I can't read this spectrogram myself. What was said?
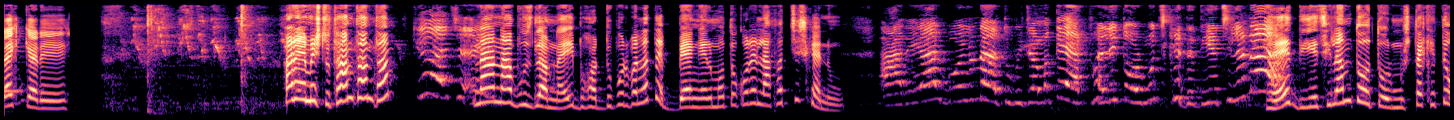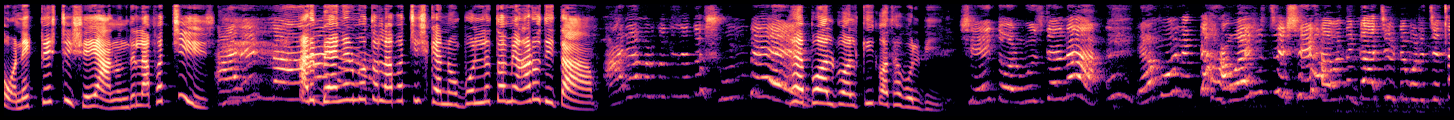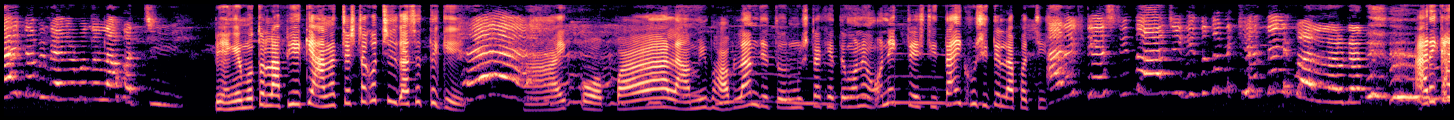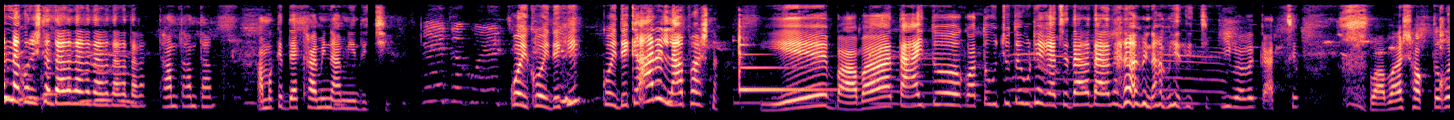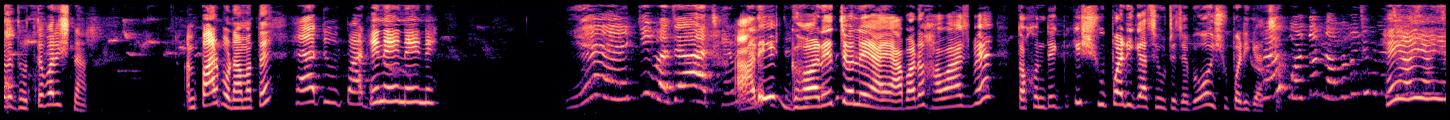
লাইক করে। আরে, মিষ্টু, থাম থাম থাম। না না, বুঝলাম না। এই ভর দুপুর বেলাতে ব্যাঙের মতো করে লাফাচ্ছিস কেন? আরে, আর বলো না, তুমি যে আমাকে এক ফালি তরমুজ খেতে দিয়েছিলে না? হ্যাঁ দিয়েছিলাম তো। তরমুজটা খেতে অনেক টেস্টি সেই আনন্দে লাফাচ্ছিস? আরে না। আরে ব্যাঙের মতো লাফাচ্ছিস কেন? বললে তো আমি আরও দিতাম। আরে আমার কথা তো শুনবে। হ্যাঁ বল বল কি কথা বলবি? সেই তরমুজটা না এমন একটা হাওয়া এসেছে সেই হাওয়াতে গাছে উঠে পড়েছে তাই তো আমি ব্যাঙের মতো লাফাচ্ছি। ব্যাঙের মতো লাফিয়ে কি আনার চেষ্টা করছিস গাছের থেকে? হ্যাঁ। হাই কপাল আমি ভাবলাম যে তরমুজটা খেতে মনে অনেক টেস্টি তাই খুশিতে লাফাচ্ছিস আরে টেস্টি তো আছে কিন্তু তুমি খেতেই পারলাম না আরে কান্না করিস না দাঁড়া দাঁড়া দাঁড়া দাঁড়া দাঁড়া। থাম থাম থাম। আমাকে দেখা আমি নামিয়ে দিচ্ছি। কই কই দেখি কই দেখি। আরে লাফাস না। এ বাবা তাই তো কত উঁচুতে উঠে গেছে। দাঁড়া দাঁড়া দাঁড়া আমি নামিয়ে দিচ্ছি। কীভাবে কাটছে বাবা শক্ত করে ধরতে পারিস না? আমি পারব না আমাতে? হ্যাঁ তুমি পারবে নে। নে নে আরে ঘরে চলে আয়। আবারও হাওয়া আসবে তখন দেখবি কি সুপারি গাছে উঠে যাবে। ওই সুপারি গাছে। হ্যাঁ। হ্যাঁ আয় আয়।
